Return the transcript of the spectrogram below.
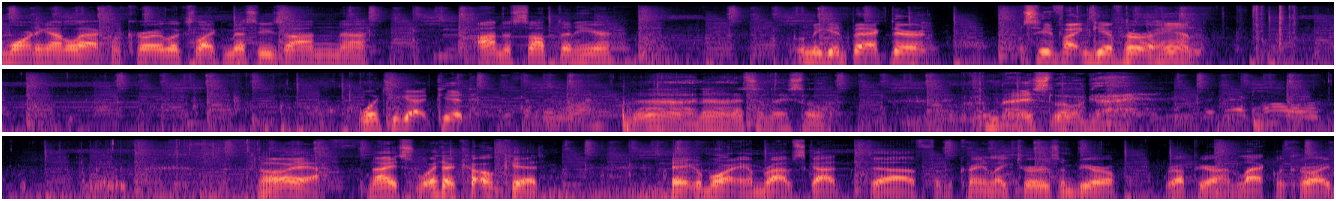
morning on Lac LaCroix. Looks like Missy's on uh, onto something here. Let me get back there and see if I can give her a hand. What you got, kid? A one. No, no, that's a nice little, nice little guy. Oh yeah, nice. Way to go, kid. Hey, good morning. I'm Rob Scott uh, from the Crane Lake Tourism Bureau. We're up here on Lac LaCroix.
